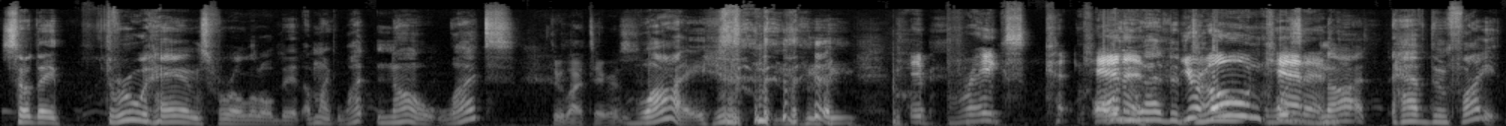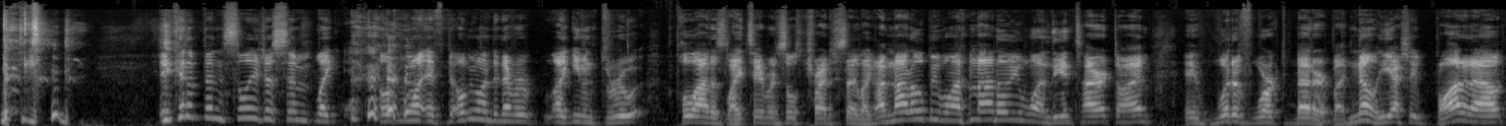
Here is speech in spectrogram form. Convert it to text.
so they threw hands for a little bit. I'm like, what? No, what? Through lightsabers. Why? It breaks ca- All canon. you had to Your do own was canon. not have them fight. It could have been silly just him like Obi-Wan, if Obi Wan never like even threw pull out his lightsaber and still try to say like I'm not Obi Wan, I'm not Obi Wan the entire time. It would have worked better, but no, he actually brought it out.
